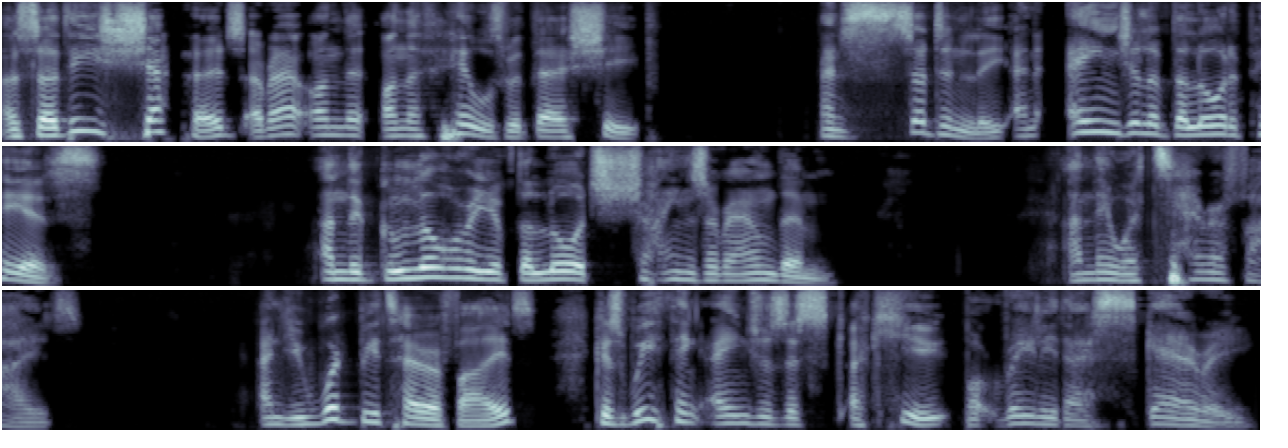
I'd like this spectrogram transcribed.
And so these shepherds are out on the, on the hills with their sheep, and suddenly an angel of the Lord appears, and the glory of the Lord shines around them. And they were terrified. And you would be terrified because we think angels are, cute, but really they're scary.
